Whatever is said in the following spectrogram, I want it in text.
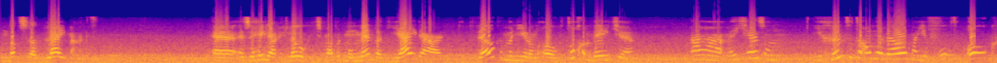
Omdat ze dat blij maakt. En is heel erg logisch. Maar op het moment dat jij daar, op welke manier dan ook, toch een beetje, ah, weet je, zo'n, je gunt het de ander wel, maar je voelt ook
